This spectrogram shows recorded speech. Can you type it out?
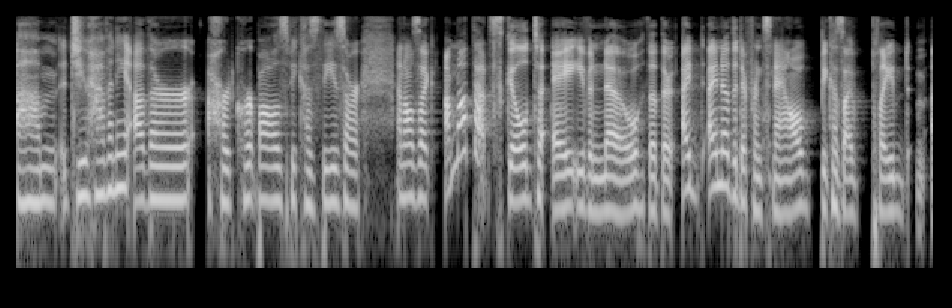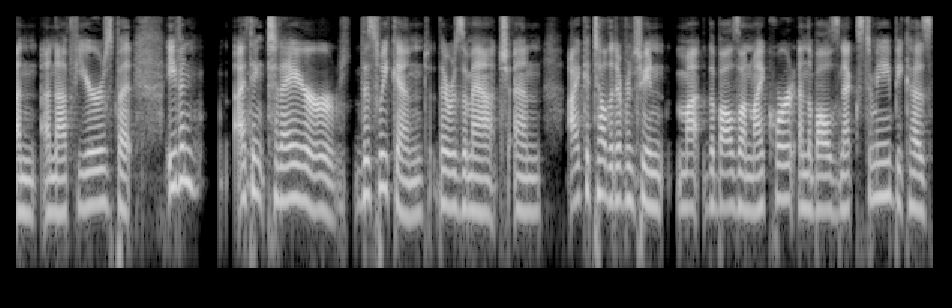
"Um, do you have any other hard court balls? Because these are and I was like, I'm not that skilled to a even know that they're I I know the difference now because I've played en- enough years, but even I think today or this weekend there was a match and I could tell the difference between my, the balls on my court and the balls next to me because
